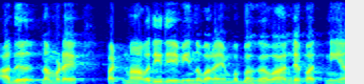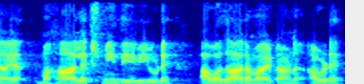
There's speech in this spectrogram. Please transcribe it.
അത് നമ്മുടെ പത്മാവതി ദേവി എന്ന് പറയുമ്പോൾ ഭഗവാന്റെ പത്നിയായ മഹാലക്ഷ്മി ദേവിയുടെ അവതാരമായിട്ടാണ് അവിടെ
